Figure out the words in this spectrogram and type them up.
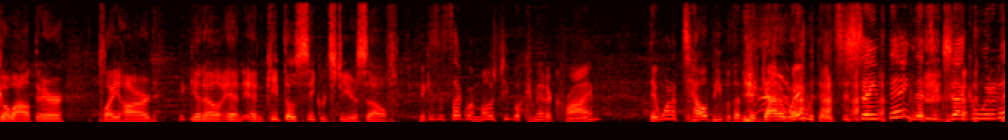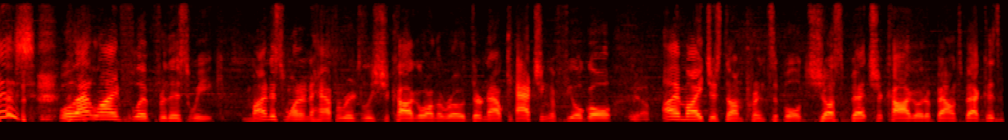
go out there, play hard, you know, and, and keep those secrets to yourself. Because it's like when most people commit a crime, they want to tell people that they got away with it. It's the same thing. That's exactly what it is. Well, that line flipped for this week. Minus one and a half originally, Chicago on the road. They're now catching a field goal. Yeah. I might just on principle just bet Chicago to bounce back because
